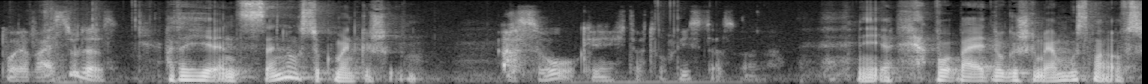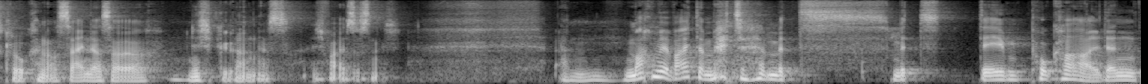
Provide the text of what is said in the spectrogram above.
Woher weißt du das? Hat er hier ins Sendungsdokument geschrieben. Ach so, okay. Ich dachte, du liest das. Oder? Nee, wobei er hat nur geschrieben, er muss mal aufs Klo. Kann auch sein, dass er nicht gegangen ist. Ich weiß es nicht. Ähm, machen wir weiter mit, mit, mit dem Pokal, denn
